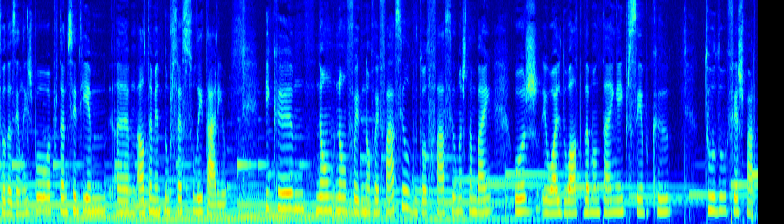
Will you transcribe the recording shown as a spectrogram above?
todas em Lisboa, portanto sentia-me um, altamente num processo solitário e que não, não, foi, não foi fácil, de todo fácil, mas também hoje eu olho do alto da montanha e percebo que tudo fez parte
